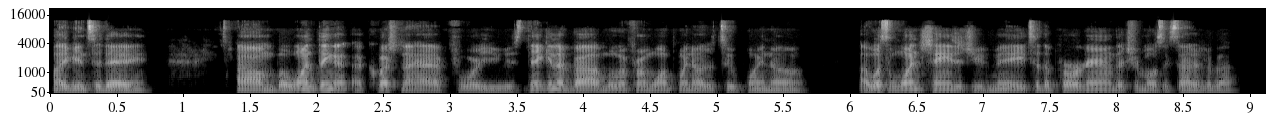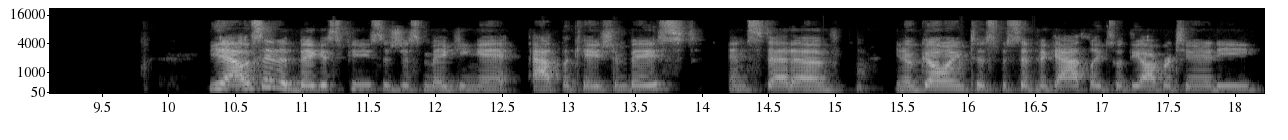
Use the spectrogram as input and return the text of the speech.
like even today. Um, but one thing, a question I have for you is thinking about moving from 1.0 to 2.0. Uh, what's one change that you've made to the program that you're most excited about? Yeah, I would say the biggest piece is just making it application based instead of, you know, going to specific athletes with the opportunity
